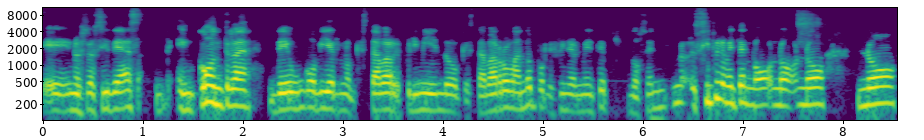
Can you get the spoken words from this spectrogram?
eh, nuestras ideas en contra de un gobierno que estaba reprimiendo que estaba robando, porque finalmente pues, no, simplemente no, no, no, no,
